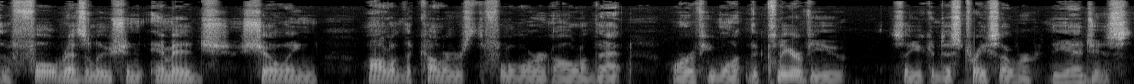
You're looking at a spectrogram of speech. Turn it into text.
the full resolution image showing all of the colors, the floor, and all of that, or if you want the clear view so you can just trace over the edges.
